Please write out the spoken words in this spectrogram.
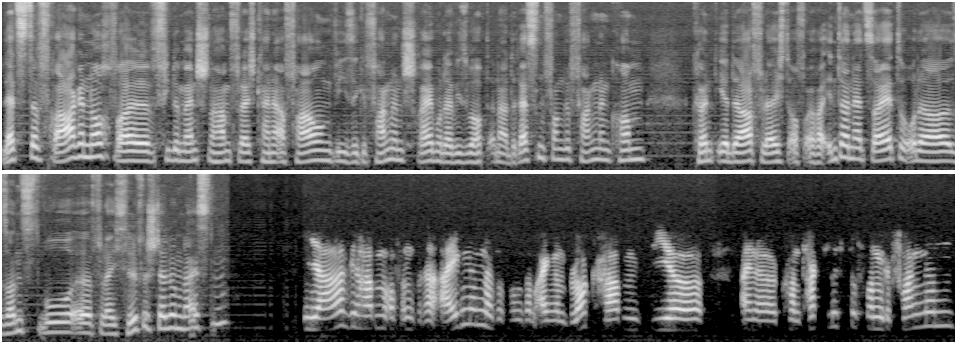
letzte Frage noch, weil viele Menschen haben vielleicht keine Erfahrung, wie sie Gefangenen schreiben oder wie sie überhaupt an Adressen von Gefangenen kommen. Könnt ihr da vielleicht auf eurer Internetseite oder sonst wo äh, vielleicht Hilfestellung leisten? Ja, wir haben auf unserer eigenen, also auf unserem eigenen Blog, haben wir eine Kontaktliste von Gefangenen,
